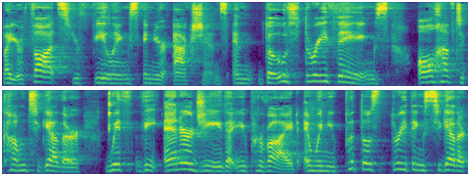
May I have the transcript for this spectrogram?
by your thoughts, your feelings, and your actions. And those three things all have to come together with the energy that you provide. And when you put those three things together,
